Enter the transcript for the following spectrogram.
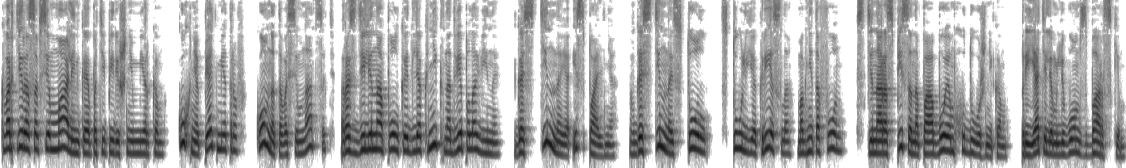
Квартира совсем маленькая по теперешним меркам. Кухня пять метров, комната восемнадцать, разделена полкой для книг на две половины. Гостиная и спальня. В гостиной стол, стулья, кресло, магнитофон, Стена расписана по обоям художникам, приятелям Львом Сбарским,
